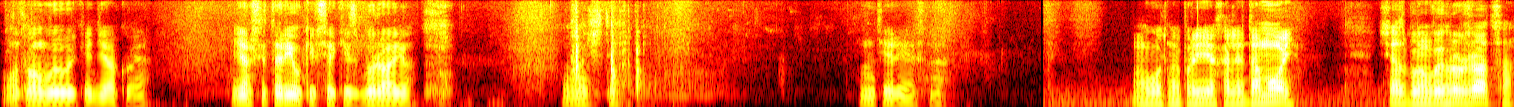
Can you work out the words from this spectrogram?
От вам велике дякую. Я ж і тарілки всякі збираю. Бачите. Интересно. Вот мы приехали домой. Сейчас будем выгружаться.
